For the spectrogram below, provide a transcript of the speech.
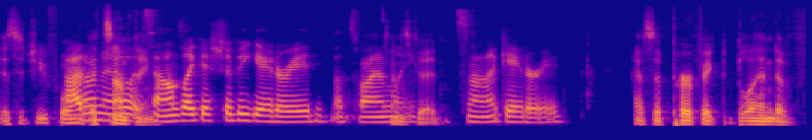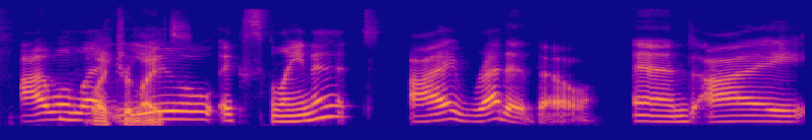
Is it G4? I don't it's know. something. It sounds like it should be Gatorade. That's why I'm Sounds like, good. it's not Gatorade. Has a perfect blend of I will let you explain it. I read it though, and I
